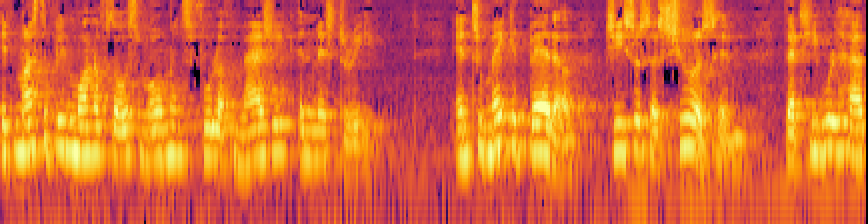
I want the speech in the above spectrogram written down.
It must have been one of those moments full of magic and mystery. And to make it better, Jesus assures him that he will have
